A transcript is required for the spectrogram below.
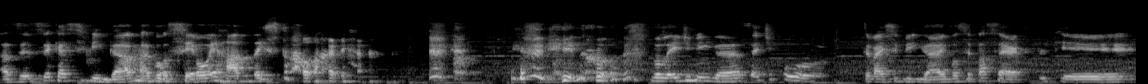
às vezes você quer se vingar, mas você é o errado da história. e no, no Lei de Vingança é tipo, você vai se vingar e você tá certo, porque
